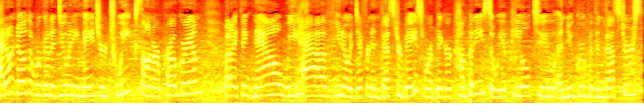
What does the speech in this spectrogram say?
I don't know that we're going to do any major tweaks on our program, but I think now we have you know a different investor base. We're a bigger company, so we appeal to a new group of investors.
